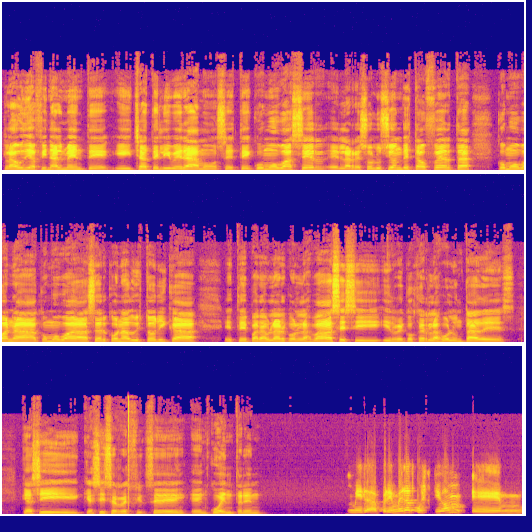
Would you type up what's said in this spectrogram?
Claudia, finalmente, y ya te liberamos, este, ¿cómo va a ser eh, la resolución de esta oferta? ¿Cómo, van a, cómo va a ser Conado Histórica este, para hablar con las bases y, recoger las voluntades que así, que así se, se encuentren? Mira, primera cuestión, eh,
